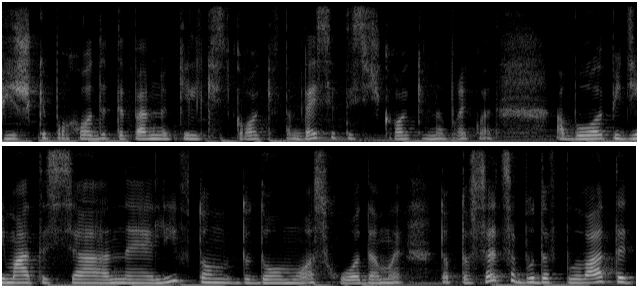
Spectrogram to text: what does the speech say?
пішки проходити певну кількість кроків, там 10 тисяч кроків, наприклад, або підійматися не ліфтом додому, а сходами. Тобто, все це буде впливати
